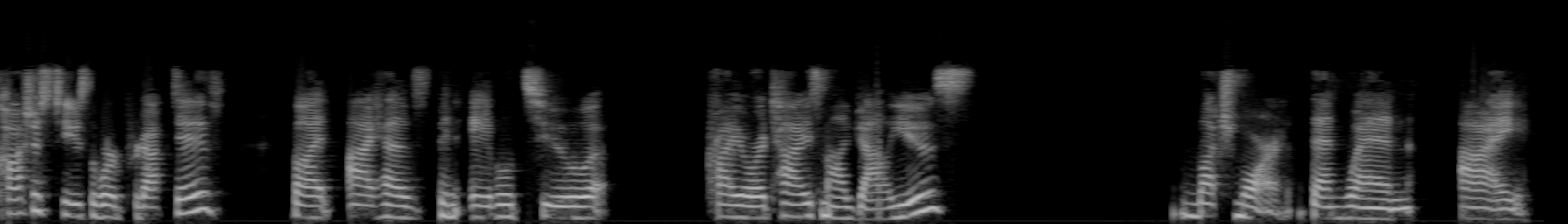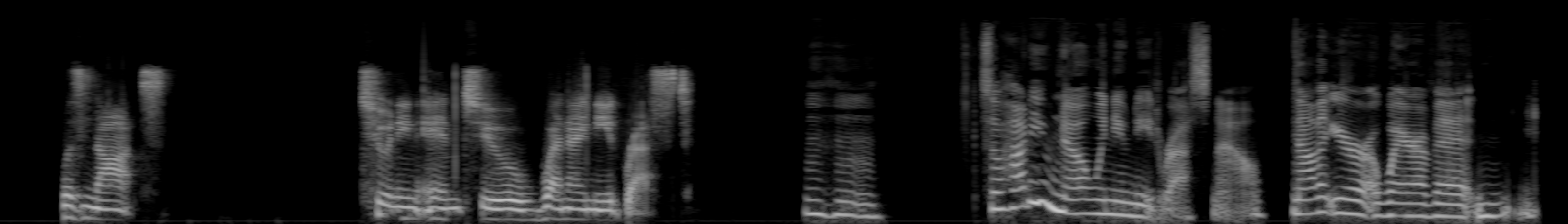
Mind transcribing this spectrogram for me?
cautious to use the word productive, but I have been able to prioritize my values much more than when I was not tuning into when I need rest. Mm-hmm. So, how do you know when you need rest now? Now that you're aware of it and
